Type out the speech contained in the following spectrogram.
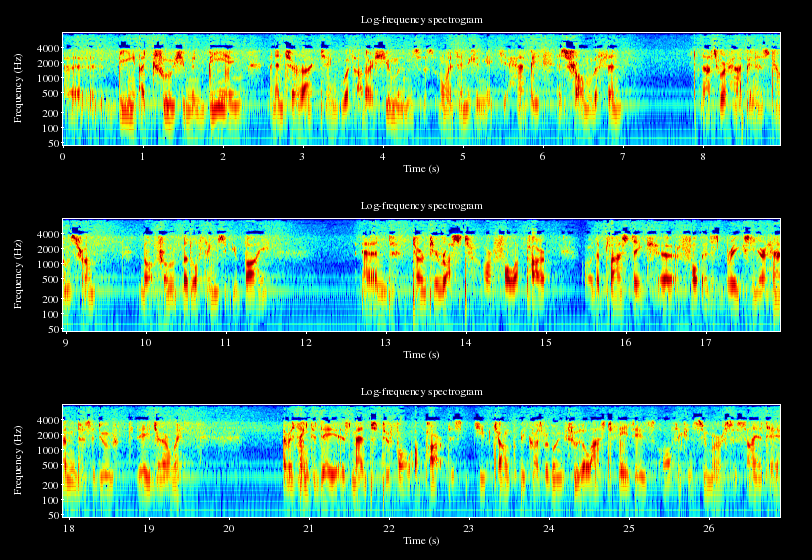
Uh, being a true human being and interacting with other humans is the only thing that can make you happy. It's from within. That's where happiness comes from, not from little things that you buy and turn to rust or fall apart, or the plastic uh, fall, it just breaks in your hand as they do today generally. Everything today is meant to fall apart. It's cheap junk because we're going through the last phases of the consumer society.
